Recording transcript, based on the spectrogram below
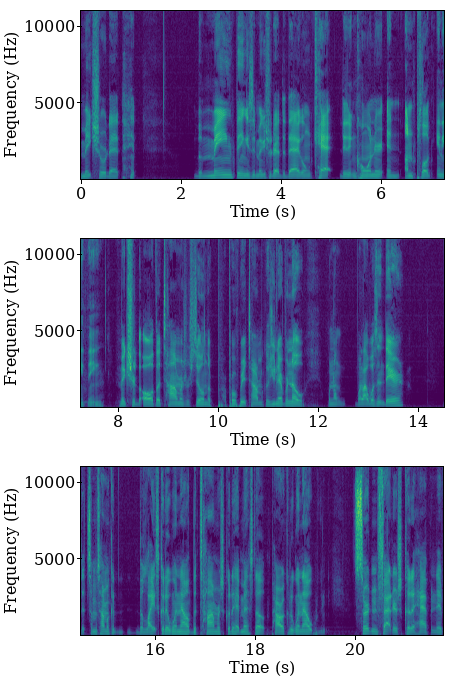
Make sure that the main thing is to make sure that the daggone cat didn't go in there and unplug anything. Make sure that all the timers are still on the appropriate timer because you never know when I'm while I wasn't there, that sometime could the lights could have went out, the timers could have messed up, power could have went out. Certain factors could have happened that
